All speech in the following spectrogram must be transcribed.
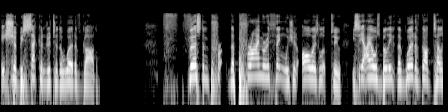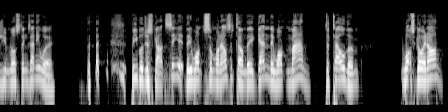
It should be secondary to the Word of God. First and pr- the primary thing we should always look to. You see, I always believe the Word of God tells you most things anyway. people just can't see it. They want someone else to tell them. They, again, they want man to tell them what's going on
